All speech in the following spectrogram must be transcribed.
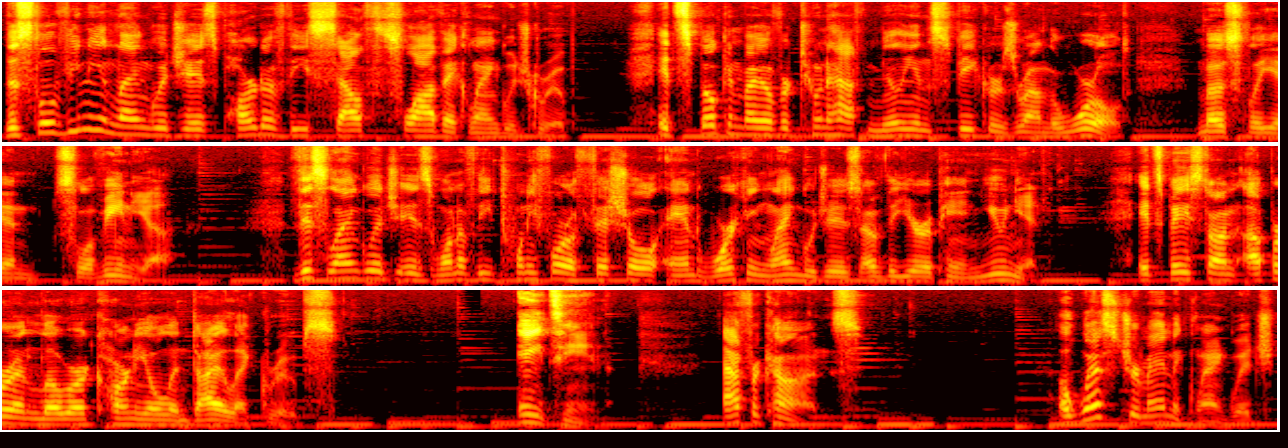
The Slovenian language is part of the South Slavic language group. It's spoken by over 2.5 million speakers around the world, mostly in Slovenia. This language is one of the 24 official and working languages of the European Union. It's based on Upper and Lower Carniolan dialect groups. 18. Afrikaans. A West Germanic language,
